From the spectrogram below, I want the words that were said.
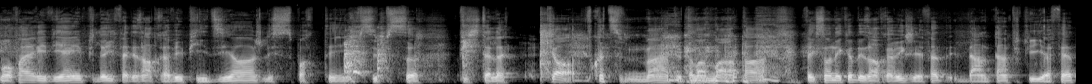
mon père, il vient, puis là, il fait des entrevues, puis il dit Ah, je l'ai supporté, puis c'est ça. Puis j'étais là, pourquoi tu me mens? T'es tellement menteur. Fait que si on écoute des entrevues que j'ai faites dans le temps, puis qu'il a fait,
